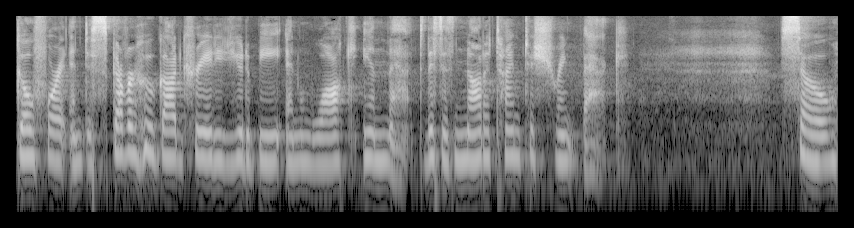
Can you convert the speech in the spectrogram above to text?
Go for it and discover who God created you to be and walk in that. This is not a time to shrink back. So,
